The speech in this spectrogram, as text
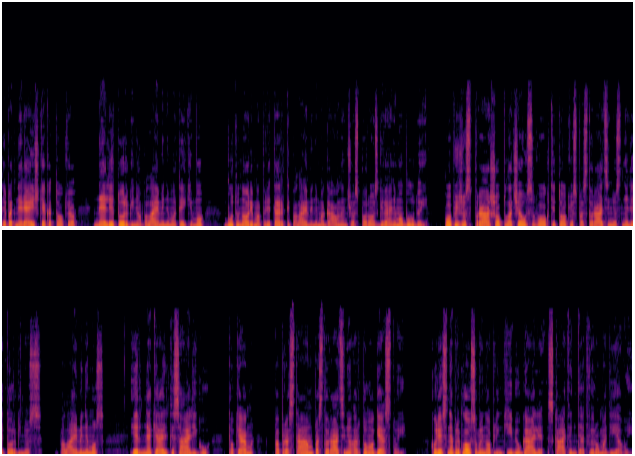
Taip pat nereiškia, kad tokio neliturginio palaiminimo teikimu būtų norima pritarti palaiminimą gaunančios poros gyvenimo būdui. Popiežius prašo plačiau suvokti tokius pastoracinius neliturginius palaiminimus ir nekelti sąlygų tokiam paprastam pastoracinio artumo gestui, kuris nepriklausomai nuo aplinkybių gali skatinti atvirumą Dievui.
